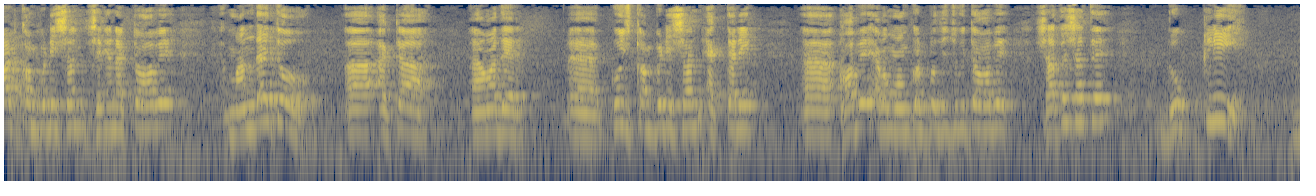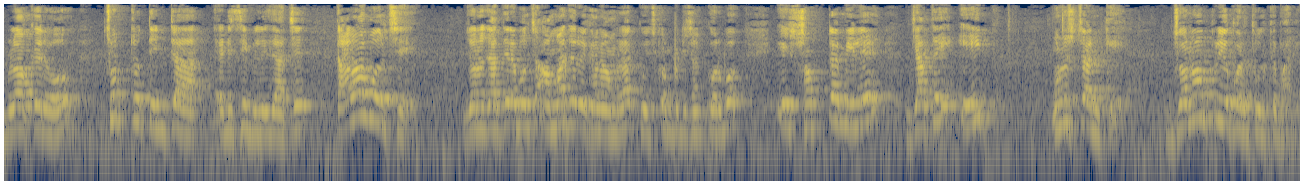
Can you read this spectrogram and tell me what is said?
আর্ট কম্পিটিশন সেখানে একটা হবে। মান্দায় তো একটা আমাদের কুইজ কম্পিটিশন এক তারিখ হবে এবং অঙ্কন প্রতিযোগিতা হবে। সাথে সাথে ডুকলি ব্লকেরও ছোট্ট তিনটা এডিসি ভিলেজ আছে, তারাও বলছে, জনজাতিরা বলছে আমাদের এখানে আমরা কুইজ কম্পিটিশন করব। এই সবটা মিলে যাতে এই অনুষ্ঠানকে জনপ্রিয় করে তুলতে পারে।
